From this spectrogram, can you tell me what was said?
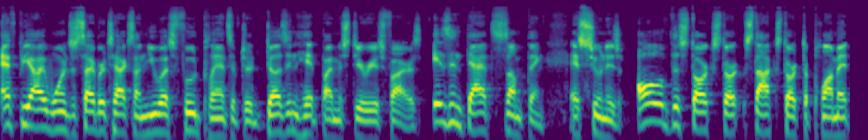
FBI warns of cyber attacks on U.S. food plants if they're dozen hit by mysterious fires. Isn't that something? As soon as all of the stocks start, stocks start to plummet,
